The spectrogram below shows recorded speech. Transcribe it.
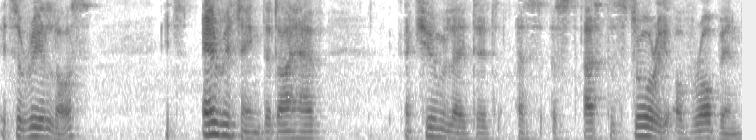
It's a real loss. It's everything that I have accumulated as, as, as the story of Robin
